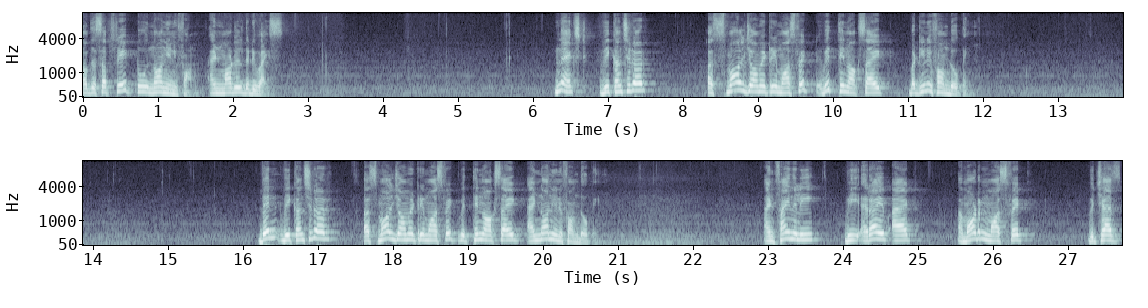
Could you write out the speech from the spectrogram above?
of the substrate to non-uniform and model the device. Next, we consider a small geometry MOSFET with thin oxide, but uniform doping. Then we consider a small geometry MOSFET with thin oxide and non-uniform doping. And finally, we arrive at a modern MOSFET which has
